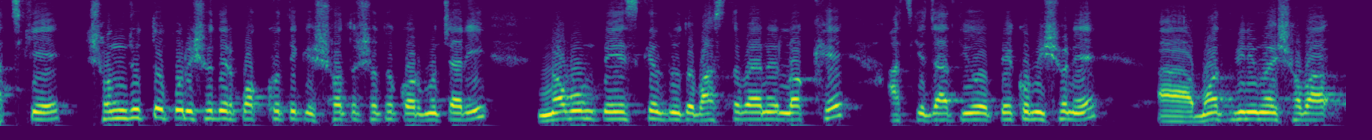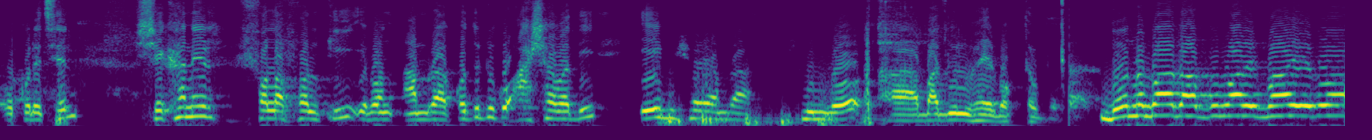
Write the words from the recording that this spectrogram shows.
আজকে সংযুক্ত পরিষদের পক্ষ থেকে শত শত কর্মচারী নবম পে স্কেল দ্রুত বাস্তবায়নের লক্ষ্যে আজকে জাতীয় পে কমিশনে মত বিনিময় সভা করেছেন। সেখানের ফলাফল কি এবং আমরা কতটুকু আশাবাদী, এই বিষয়ে আমরা শুনব বাদুল ভাইয়ের বক্তব্য। ধন্যবাদ আব্দুল মালিক ভাই এবং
